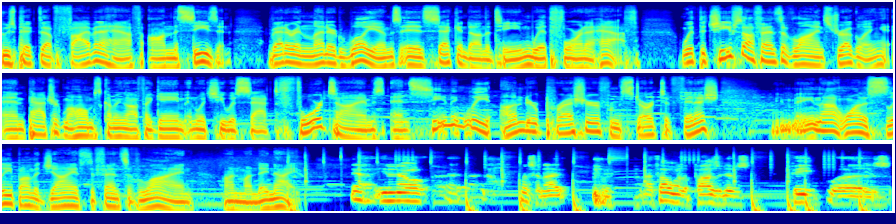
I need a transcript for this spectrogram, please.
who's picked up five and a half on the season. Veteran Leonard Williams is second on the team with four and a half. With the Chiefs' offensive line struggling and Patrick Mahomes coming off a game in which he was sacked four times and seemingly under pressure from start to finish, you may not want to sleep on the Giants' defensive line on Monday night. Yeah, you know, uh, listen, I I thought one of the positives, Pete, was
